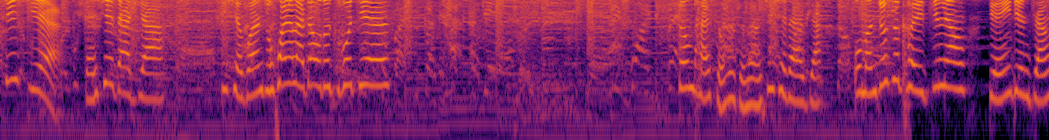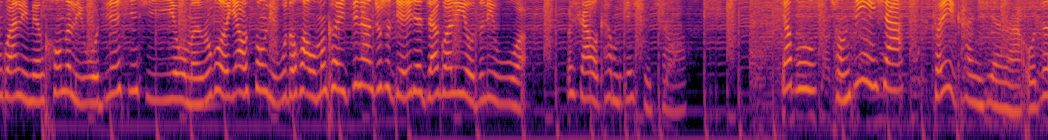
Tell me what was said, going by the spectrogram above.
谢谢，感谢大家，谢谢关注，欢迎来到我的直播间。灯牌守护神亮，谢谢大家。我们就是可以尽量点一点展馆里面空的礼物。今天星期一，我们如果要送礼物的话，我们可以尽量就是点一点展馆里有的礼物。为啥我看不见血条？要不重进一下？可以看见啊，我这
